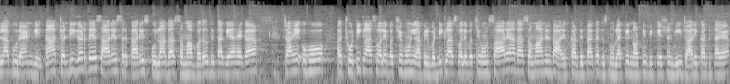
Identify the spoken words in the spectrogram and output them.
ਲਾਗੂ ਰਹਿਣਗੇ। ਤਾਂ ਚੰਡੀਗੜ੍ਹ ਦੇ ਸਾਰੇ ਸਰਕਾਰੀ ਸਕੂਲਾਂ ਦਾ ਸਮਾਂ ਬਦਲ ਦਿੱਤਾ ਗਿਆ ਹੈਗਾ। ਚਾਹੇ ਉਹ ਛੋਟੀ ਕਲਾਸ ਵਾਲੇ ਬੱਚੇ ਹੋਣ ਜਾਂ ਫਿਰ ਵੱਡੀ ਕਲਾਸ ਵਾਲੇ ਬੱਚੇ ਹੋਣ, ਸਾਰਿਆਂ ਦਾ ਸਮਾਂ ਨਿਰਧਾਰਿਤ ਕਰ ਦਿੱਤਾ ਗਿਆ, ਜਿਸ ਨੂੰ ਲੈ ਕੇ ਨੋਟੀਫਿਕੇਸ਼ਨ ਵੀ ਜਾਰੀ ਕਰ ਦਿੱਤਾ ਗਿਆ।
